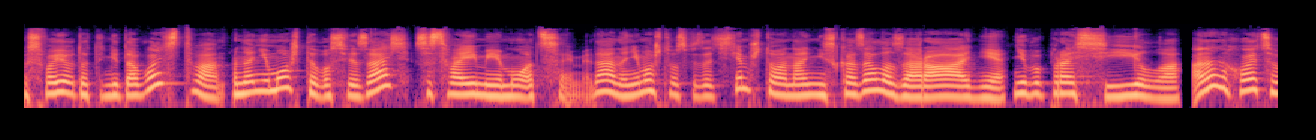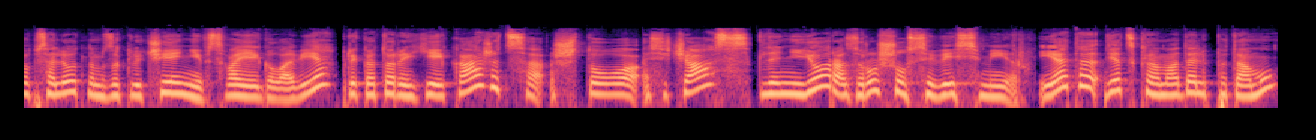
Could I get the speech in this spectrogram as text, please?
свое вот это недовольство, она не может его связать со своими эмоциями, да, она не может его связать с тем, что она не сказала заранее, не попросила. Она находится в абсолютном заключении в своей голове, при которой ей кажется, что сейчас для нее разрушился весь мир. И это детская модель потому,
